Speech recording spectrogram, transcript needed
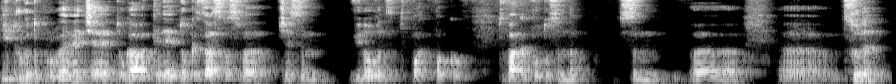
И другото проблем е, че тогава къде е доказателства, че съм виновен за това, това каквото съм, съм а, а, суден.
